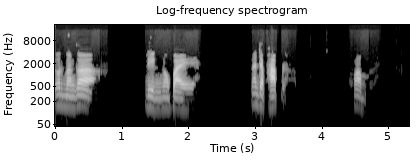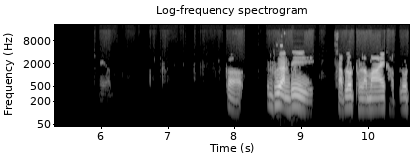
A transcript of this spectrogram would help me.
รถมันก็ดิ่งลงไป น่าจะพับนะครับคว่ำนะครับก็เพื่อนๆที่ขับรถผลไม้ขับรถ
